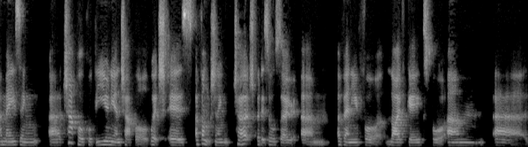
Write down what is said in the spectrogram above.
amazing uh, chapel called the Union Chapel, which is a functioning church, but it's also um, a venue for live gigs, for um, uh,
